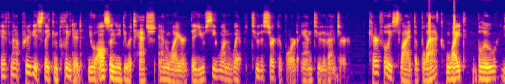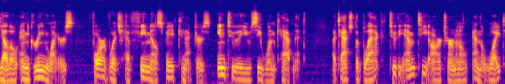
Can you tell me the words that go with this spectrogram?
If not previously completed, you also need to attach and wire the UC1 whip to the circuit board and to the venter. Carefully slide the black, white, blue, yellow, and green wires, four of which have female spade connectors, into the UC1 cabinet. Attach the black to the MTR terminal and the white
